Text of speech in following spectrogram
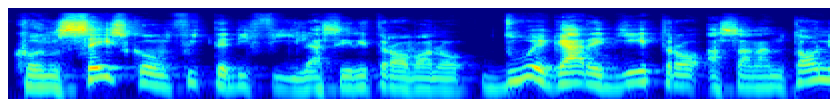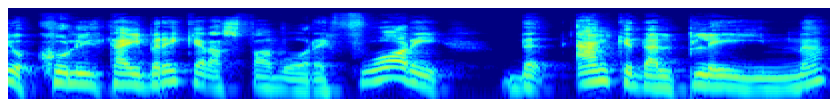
con sei sconfitte di fila si ritrovano due gare dietro a San Antonio con il tiebreaker a sfavore, fuori da, anche dal play-in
